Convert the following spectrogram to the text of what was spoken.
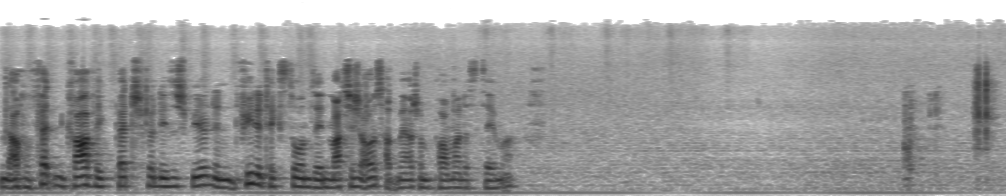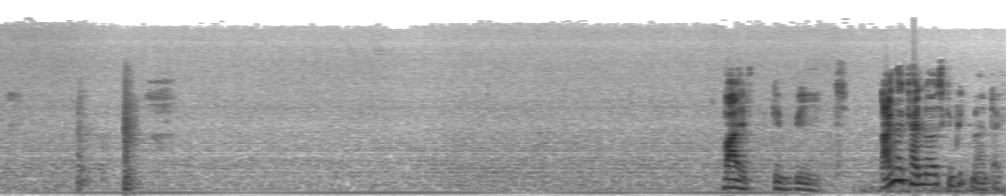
Und auch einen fetten Grafik-Patch für dieses Spiel, denn viele Texturen sehen matschig aus, hat man ja schon ein paar Mal das Thema. Waldgebiet. Lange kein neues Gebiet mehr entdeckt.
